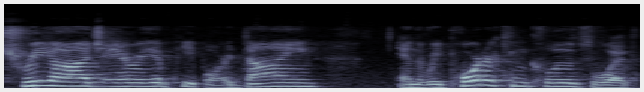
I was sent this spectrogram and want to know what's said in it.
triage area. People are dying. And the reporter concludes with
